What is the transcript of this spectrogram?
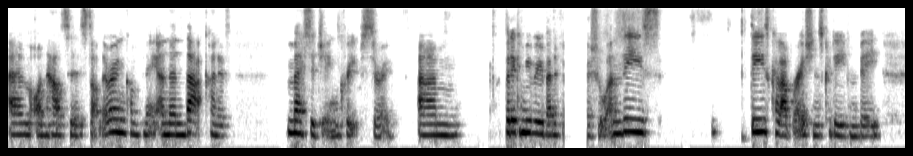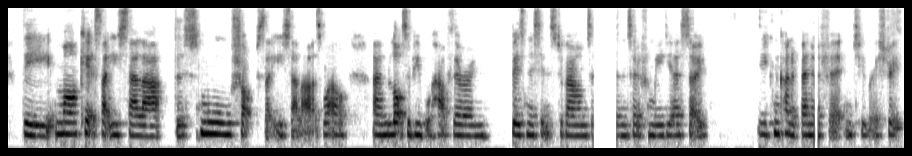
um, on how to start their own company, and then that kind of messaging creeps through. Um, but it can be really beneficial, and these these collaborations could even be the markets that you sell at, the small shops that you sell at as well. Um, lots of people have their own business Instagrams and social media, so you can kind of benefit in two-way street.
